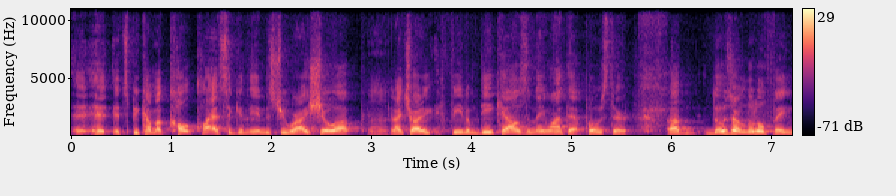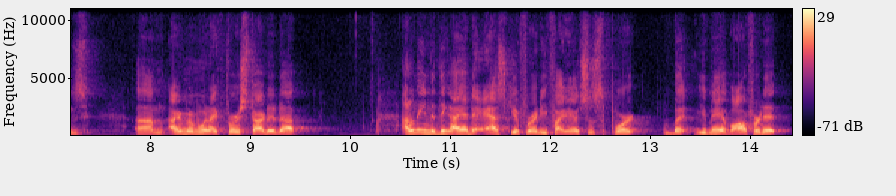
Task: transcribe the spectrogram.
it, it's become a cult classic in the industry where I show up and I try to feed them decals and they want that poster. Um, those are little things. Um, I remember when I first started up, I don't even think I had to ask you for any financial support, but you may have offered it,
